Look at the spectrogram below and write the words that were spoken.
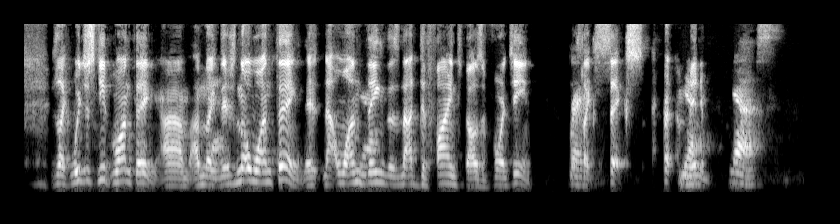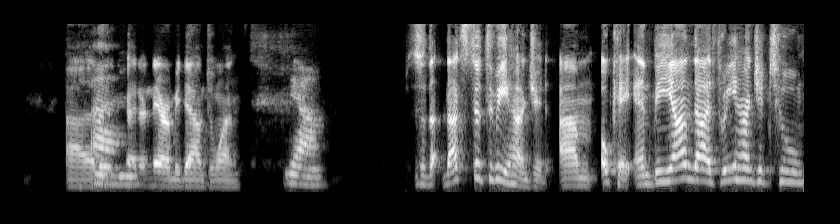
It's like we just need one thing. Um, I'm like, there's no one thing. There's not one Yeah. thing does not define 2014. It's Right. like six yeah minimum. yes Uh, they try Um, to narrow me down to one. yeah so that, that's the 300 um okay and beyond that 300 to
